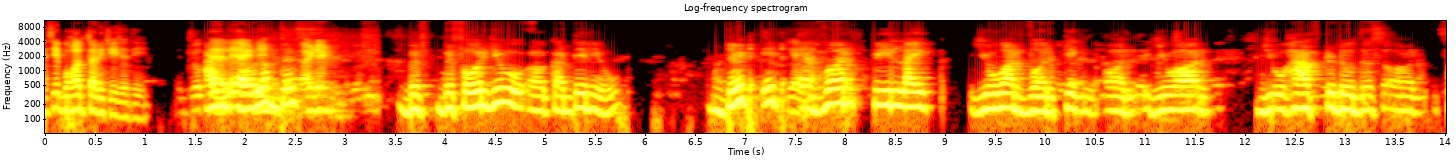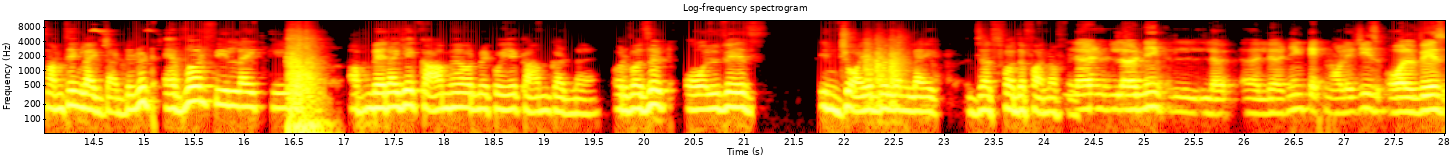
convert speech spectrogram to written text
ऐसी बहुत सारी चीजें थी जो And पहले I all of didn't this, I didn't bef before you uh, continue, did it yeah yeah ever feel like you are working or you are you have to do this or something like that? Did it ever feel like कि अब मेरा ये काम है और मेरे को ये काम करना है? Or was it always enjoyable and like just for the fun of it? learn learning le- uh, learning technology is always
